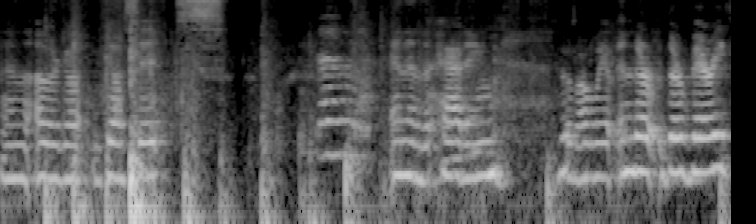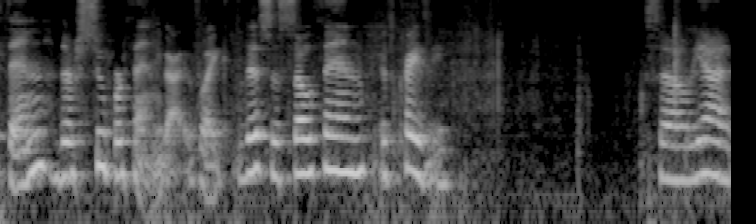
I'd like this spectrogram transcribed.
And the other gu gussets. And then the padding goes all the way up. And they're they're very thin. They're super thin, you guys. Like this is so thin. It's crazy. So yeah,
